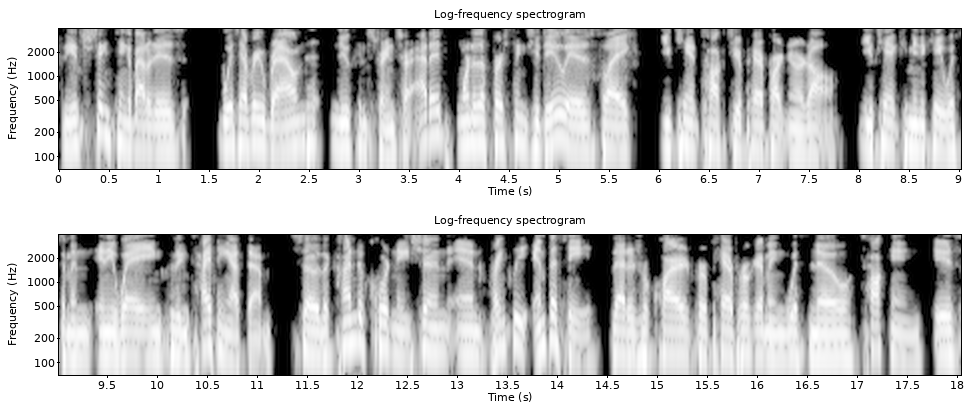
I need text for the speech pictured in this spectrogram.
The interesting thing about it is with every round, new constraints are added. One of the first things you do is like, you can't talk to your pair partner at all. You can't communicate with them in any way, including typing at them. So the kind of coordination and frankly empathy that is required for pair programming with no talking is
